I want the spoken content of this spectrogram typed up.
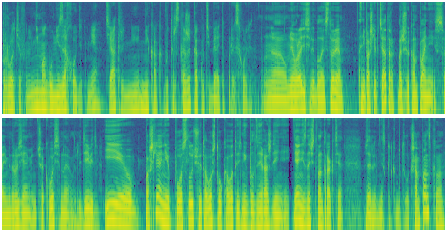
против, ну, не могу, не заходит мне театр ни, никак. Вот расскажи, как у тебя это происходит. А, у меня у родителей была история, они пошли в театр большой компанией со своими друзьями, человек 8, наверное, или 9. И пошли они по случаю того, что у кого-то из них был день рождения. И они, значит, в антракте взяли несколько бутылок шампанского.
